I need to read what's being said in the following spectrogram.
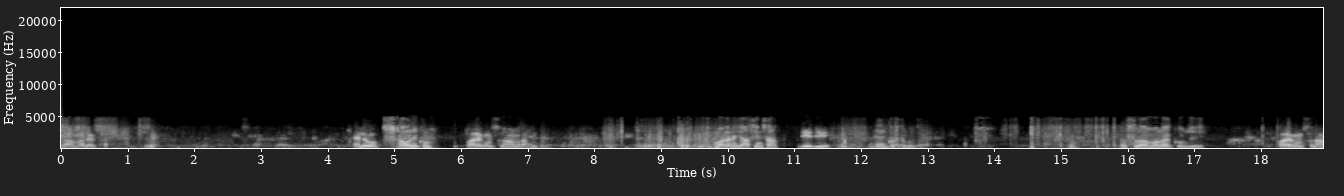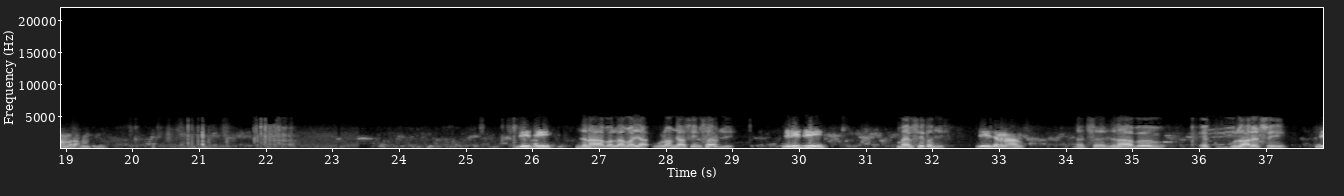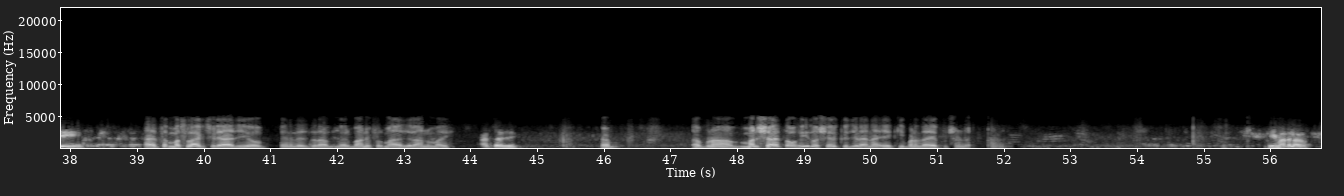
السلام علیکم۔ ہیلو۔ السلام علیکم۔ وعلیکم السلام ورحمۃ اللہ۔ مولانا یاسین صاحب۔ جی جی۔ گفتگو۔ السلام علیکم جی۔ وعلیکم السلام ورحمۃ اللہ۔ جی جی۔ جناب علامہ غلام یاسین صاحب جی۔ جی جی۔ میلسی تو جی۔ جی جناب۔ اچھا جناب ایک گزارش سی۔ جی۔ ہے تو مسئلہ ایک چھڑیا ہے جی وہ ذرا مہربانی فرمایا جی رہنمائی۔ اچھا جی۔ اپنا منشا توحید و شرک جڑا نا ایک ہی بندا ہے پوچھن کی مطلب؟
